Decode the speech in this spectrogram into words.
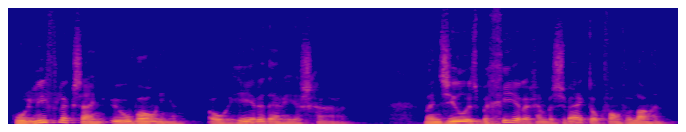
Hoe lieflijk zijn uw woningen, o Heere der Heerscharen. Mijn ziel is begeerig en bezwijkt ook van verlangen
